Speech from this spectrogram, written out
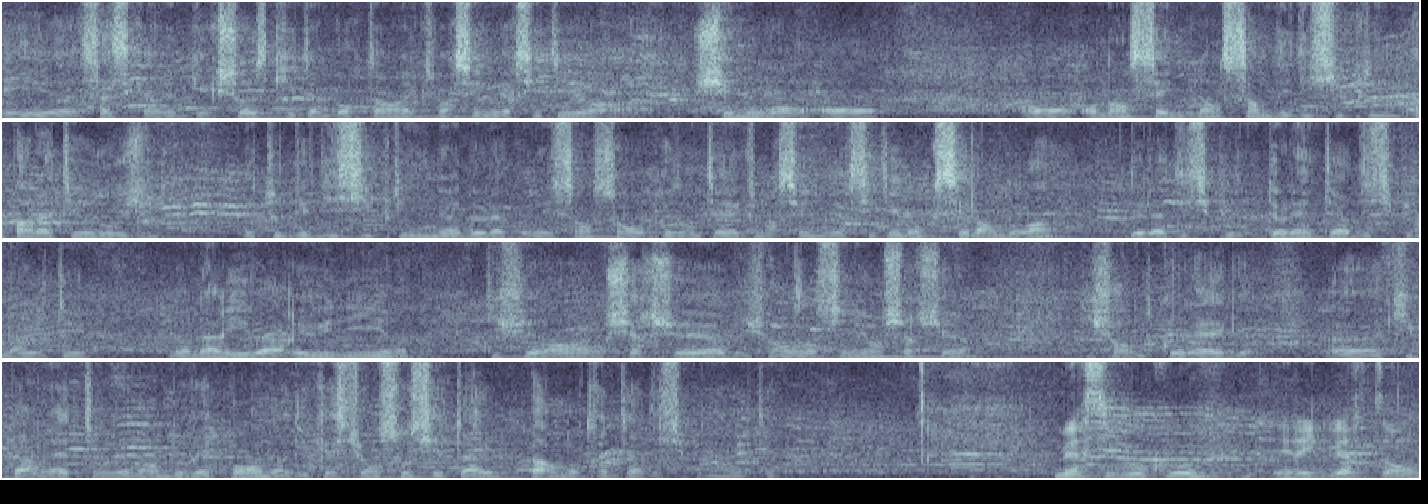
Et euh, ça, c'est quand même quelque chose qui est important à Aix-Marseille Université. Chez nous, on enseigne l'ensemble des disciplines. À part la théologie, et toutes les disciplines de la connaissance sont représentées à Aix-Marseille Université. Donc c'est l'endroit de l'interdisciplinarité. Et on arrive à réunir différents chercheurs, différents enseignants-chercheurs, différentes collègues euh, qui permettent vraiment de répondre à des questions sociétales par notre interdisciplinarité. Merci beaucoup, Éric Berton,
